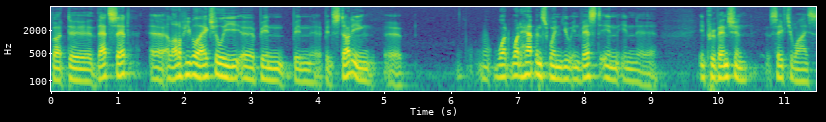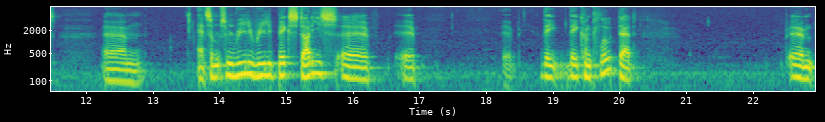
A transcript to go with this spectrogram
But uh, that said, uh, a lot of people actually uh, been been uh, been studying uh, what what happens when you invest in in uh, in prevention safety wise um, and some some really really big studies uh, uh, uh, they they conclude that um,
